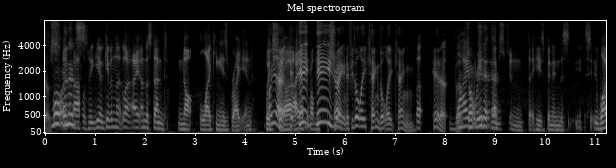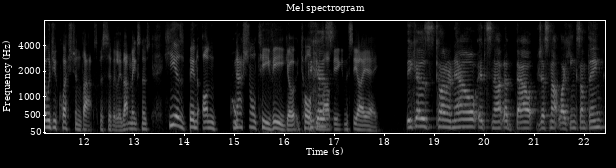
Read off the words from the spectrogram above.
affairs. Well, and it it's- baffles me. You know, given that, like, I understand not liking his writing, which oh yeah, yeah, I, I have he, he, he's that. right. And if you don't like King, don't like King. But Hate it. But Why Don't would read you it then. question that he's been in this? Why would you question that specifically? That makes no. s- He has been on national TV go talking Because- about being in the CIA. Because Connor, now it's not about just not liking something;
